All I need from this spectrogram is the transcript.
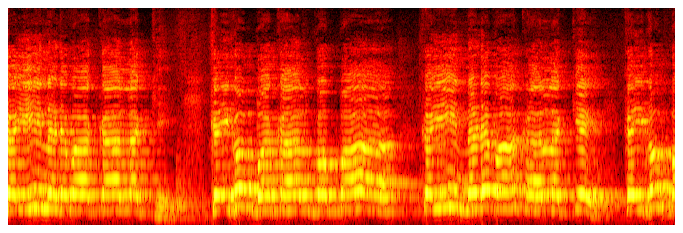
ಕೈ ನಡೆವ ಕಾಲಕ್ಕೆ ಕೈಗೊಬ್ಬ ಕಾಲ್ಗೊಬ್ಬ ಕೈ ನಡೆವ ಕಾಲಕ್ಕೆ ಕೈಗೊಬ್ಬ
